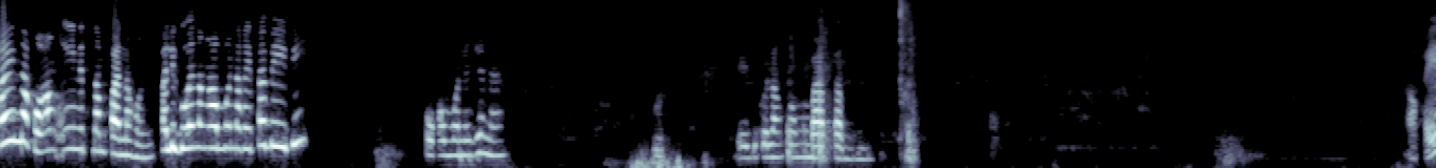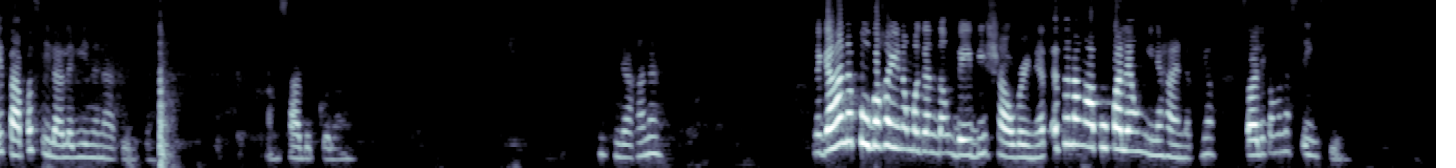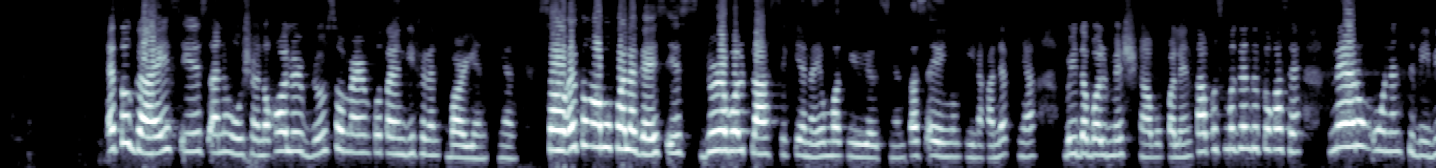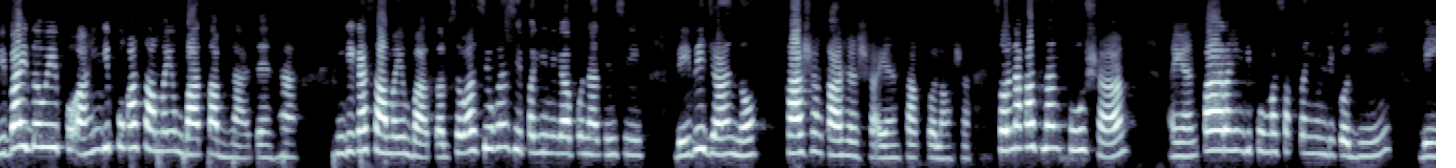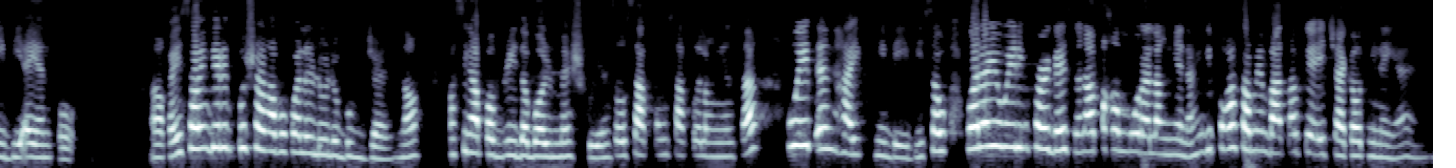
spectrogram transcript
Hay nako, ang init ng panahon. Paliguan na nga muna kita, baby. Uka muna dyan, ha. Ready ko lang tong bathtub. Okay, tapos ilalagay na natin ito. Ang sabit ko lang. Higa ka na. Naghahanap po ba kayo ng magandang baby shower net? Ito na nga po pala yung hinahanap nyo. Sali ka muna, Stacy. Ito guys is ano ho siya, no, color blue. So meron po tayong different variant niyan. So ito nga po pala guys is durable plastic yan na yung materials niyan. Tapos ayan yung pinaka-net niya. Breathable mesh nga po pala yan. Tapos maganda to kasi merong unan si baby. By the way po ah, hindi po kasama yung bathtub natin ha. Hindi kasama yung bathtub. So as you can see, pag hiniga po natin si baby dyan, no, kasyang-kasya siya. Ayan, sakto lang siya. So nakaslan po siya. Ayan, para hindi po masaktan yung likod ni baby. Ayan po. Okay, so hindi rin po siya nga po pala lulubog dyan, no? Kasi nga po, breathable mesh po yan. So, saktong-sakto lang yan sa weight and height ni baby. So, what are you waiting for, guys? Na napakamura lang yan, ha? Hindi po kasama yung bathtub, kaya i-check out nyo na yan.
